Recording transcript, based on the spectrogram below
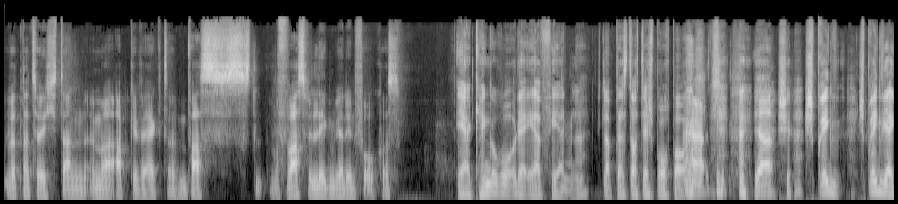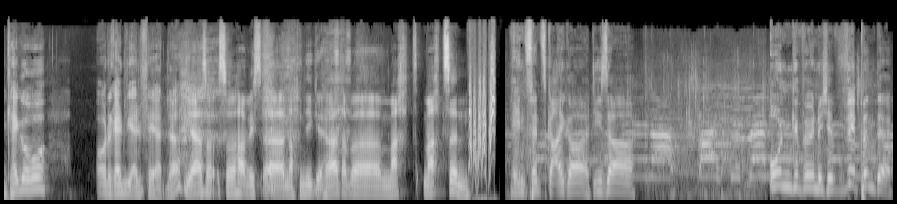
wird natürlich dann immer abgewägt, was, auf was legen wir den Fokus. Eher Känguru oder eher Pferd, ne? Ich glaube, das ist doch der Spruch bei euch. ja. Spring, spring wie ein Känguru und renn wie ein Pferd, ne? Ja, so, so habe ich es äh, noch nie gehört, aber macht, macht Sinn. Vinzenz Geiger, dieser ungewöhnliche, wippende,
